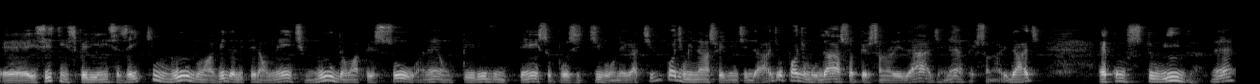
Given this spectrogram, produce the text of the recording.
é, existem experiências aí que mudam a vida literalmente, mudam a pessoa, né? um período intenso, positivo ou negativo, pode minar a sua identidade ou pode mudar a sua personalidade, né? a personalidade é construída, né?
